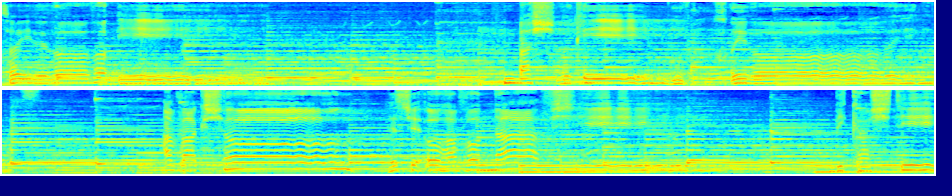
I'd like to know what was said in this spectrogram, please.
Va'asoi vevovoi בשווקים וברחובות אבק שור es שאוהבו נפשי ביקשתי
